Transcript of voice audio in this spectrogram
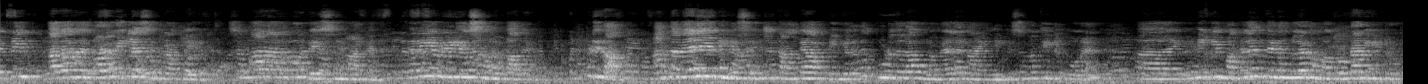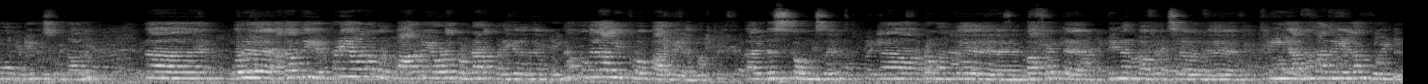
எப்படி அதாவது குழந்தைங்களே சொல்றாங்களே சமாதானமா பேசணுமாங்க நிறைய வீடியோஸ் நம்ம பார்க்கணும். இப்படிதான் அந்த வேலையை நீங்க செஞ்சு தாங்க அப்படிங்கறத கூடுதலா உங்க மேல நான் இன்னைக்கு சுமத்திட்டு போறேன். இன்னைக்கு மகளிர் தினங்களை நம்ம கொண்டாடிக்கிட்டு இருக்கோம் அப்படின்னு சொன்னாலும் ஆஹ் ஒரு அதாவது எப்படியான ஒரு பார்வையோட கொண்டாடப்படுகிறது அப்படின்னா முதலாளித்துவ பார்வையில தான். டிஸ்கவுண்ட்ஸ் அப்புறம் வந்து பஃபெட் டின்னர் பஃபெட்ஸ்ல வந்து ஃப்ரீ அந்த மாதிரி எல்லாம் போயிட்டு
